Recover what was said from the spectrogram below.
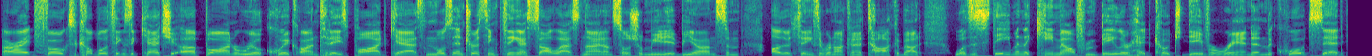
All right, folks, a couple of things to catch you up on real quick on today's podcast. The most interesting thing I saw last night on social media, beyond some other things that we're not going to talk about, was a statement that came out from Baylor head coach Dave Aranda. And the quote said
